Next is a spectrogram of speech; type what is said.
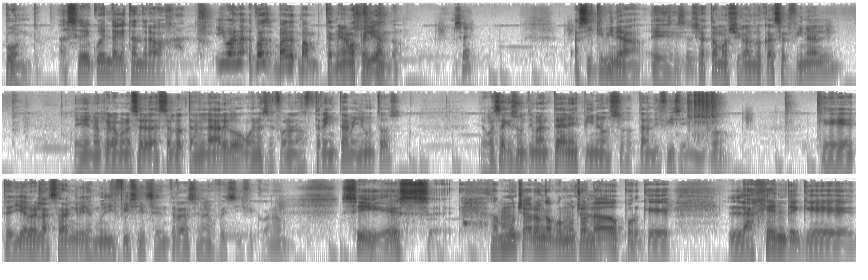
Punto. Hace de cuenta que están trabajando. Y van a- terminamos peleando. Sí. Así que mira, eh, Sí, sí. ya estamos llegando casi al final. Eh, no queremos hacer- hacerlo tan largo. Bueno, se fueron los 30 minutos. Lo que pasa es que es un tema tan espinoso, tan difícil, Nico, que te hierve la sangre y es muy difícil centrarse en algo específico, ¿no? Sí, es. eh, Da mucha bronca por muchos lados porque la gente que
